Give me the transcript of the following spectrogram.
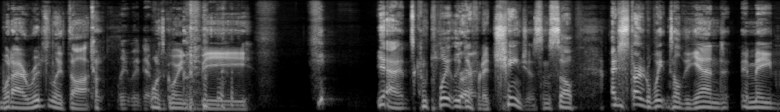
what I originally thought Completely different. was going to be yeah it's completely Right. different. It changes. And so i just started to wait until the end. It made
